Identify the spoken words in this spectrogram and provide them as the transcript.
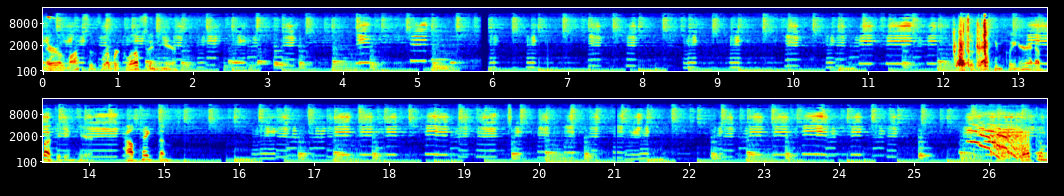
There are lots of rubber gloves in here. Vacuum cleaner and a bucket in here. I'll take them. Welcome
